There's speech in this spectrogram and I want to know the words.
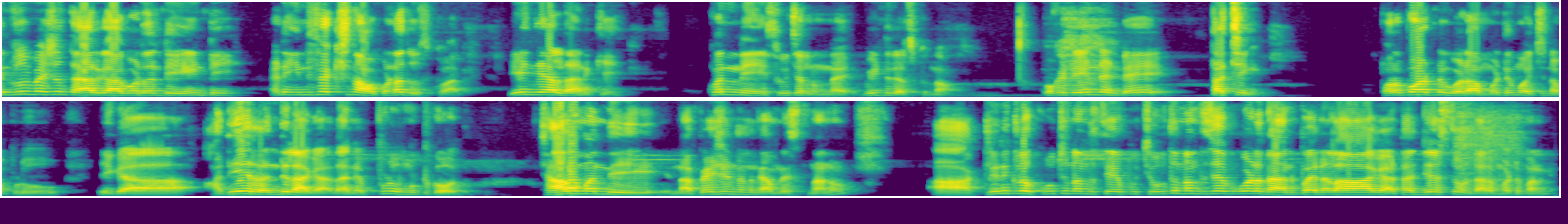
ఇన్ఫ్లమేషన్ తయారు కాకూడదంటే ఏంటి? అంటే ఇన్ఫెక్షన్ అవ్వకుండా చూసుకోవాలి. ఏం చేయాలి దానికి? కొన్ని సూచనలు ఉన్నాయి. వీటిని తెలుసుకుందాం. ఒకటి ఏంటంటే టచింగ్ పొరపాటును కూడా మొటిమ వచ్చినప్పుడు ఇక అదే రందిలాగా దాన్ని ఎప్పుడు ముట్టుకోవద్దు. చాలామంది నా పేషెంట్లను గమనిస్తున్నాను. ఆ క్లినిక్లో కూర్చున్నంతసేపు చెబుతున్నంతసేపు కూడా దానిపైన అలాగా టచ్ చేస్తూ ఉంటారు మొటిమల్ని.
